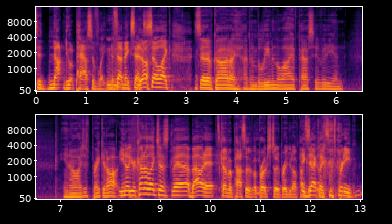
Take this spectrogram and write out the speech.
to not do it passively, if that makes sense. Yeah. So like instead of God, I, I've been believing the lie of passivity and you know, I just break it off. You know, you're kind of like just eh, about it. It's kind of a passive approach to breaking off. Exactly. It's, it's pretty,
